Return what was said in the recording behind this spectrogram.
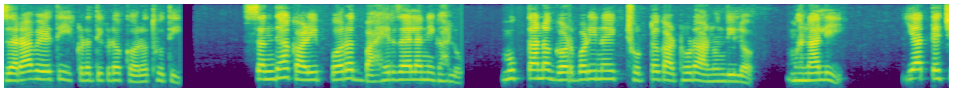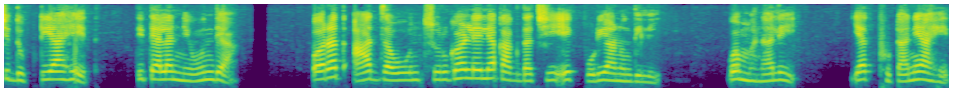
जरा वेळ ती इकडं तिकडं करत होती. संध्याकाळी परत बाहेर जायला निघालो. मुक्तानं गडबडीनं एक छोटं गाठोडं आणून दिलं. म्हणाली यात त्याची दुपटी आहेत. ती त्याला नेऊन द्या. परत आत जाऊन चुरगळलेल्या कागदाची एक पुडी आणून दिली व म्हणाली यात फुटाणे आहेत.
